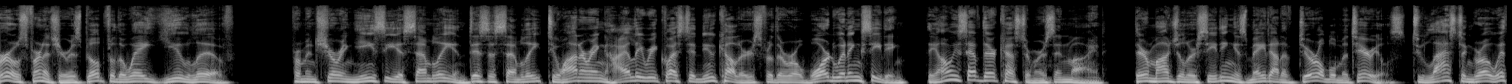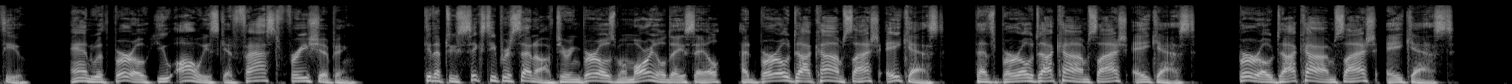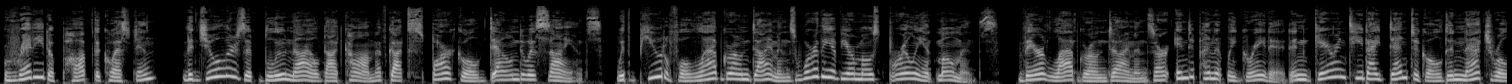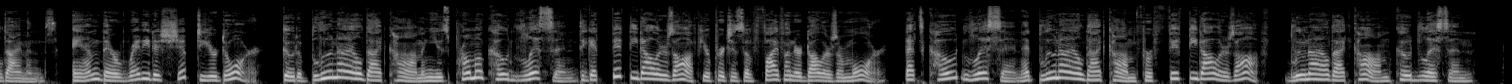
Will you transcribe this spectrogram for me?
Furniture way you live from ensuring growth you and with per ready to pop the corners Blue Nile dot com get sparkle downfield your most brilliant moment ground diamonds are independently graded and guaranteed identical natural diamonds and they are ready to shift your door dot com use from odd listen dollars off you purchase at Blue Nile dot com for fifty dollars off Blue Nile dot com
